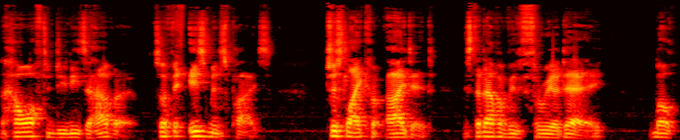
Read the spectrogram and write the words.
And how often do you need to have it? So if it is mince pies, just like I did, instead of having three a day, well,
